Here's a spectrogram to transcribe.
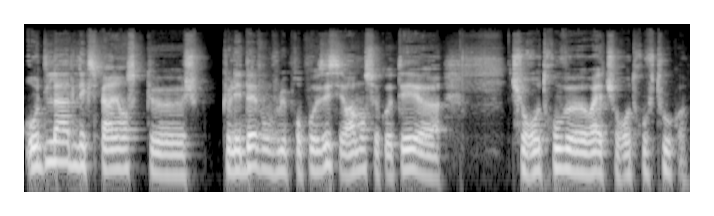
au-delà de l'expérience que que les devs ont voulu proposer, c'est vraiment ce côté tu retrouves ouais tu retrouves tout quoi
